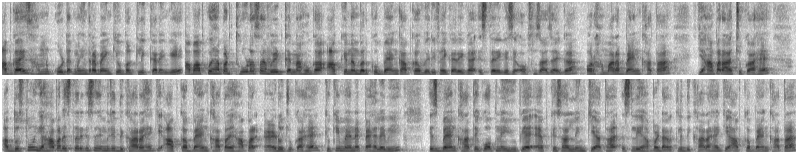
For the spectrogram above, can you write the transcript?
अब गाइज़ हम कोटक महिंद्रा बैंक के ऊपर क्लिक करेंगे। अब आपको यहाँ पर थोड़ा सा वेट करना होगा। आपके नंबर को बैंक आपका वेरीफाई करेगा। इस तरीके से ऑप्शन आ जाएगा। और हमारा बैंक खाता यहाँ पर आ चुका है। अब दोस्तों, यहाँ पर इस तरीके से मुझे दिखा रहा है कि आपका बैंक खाता यहाँ पर ऐड हो चुका है, क्योंकि मैंने पहले भी इस बैंक खाते को अपने यूपीआई ऐप के साथ लिंक किया था, इसलिए यहाँ पर डायरेक्टली दिखा रहा है कि आपका बैंक खाता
